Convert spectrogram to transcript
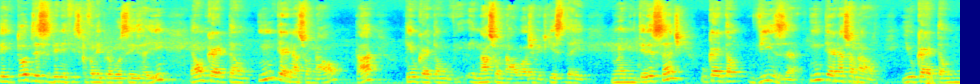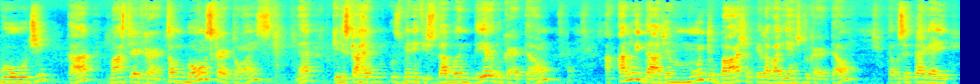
Tem todos esses benefícios que eu falei para vocês aí. É um cartão internacional, tá? Tem o cartão nacional, logicamente, que esse daí não é muito interessante. O cartão Visa Internacional e o cartão Gold, tá? Mastercard são bons cartões, né? Porque eles carregam os benefícios da bandeira do cartão. A anuidade é muito baixa pela variante do cartão. Então você pega aí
